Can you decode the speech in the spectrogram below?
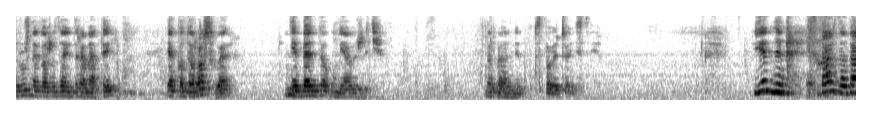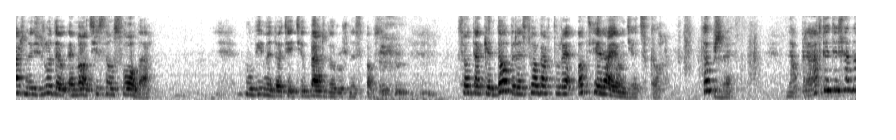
różnego rodzaju dramaty, jako dorosłe nie będą umiały żyć w normalnym społeczeństwie. Jednym z bardzo ważnych źródeł emocji są słowa. Mówimy do dzieci w bardzo różny sposób. Są takie dobre słowa, które otwierają dziecko. Dobrze. Naprawdę ty sama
